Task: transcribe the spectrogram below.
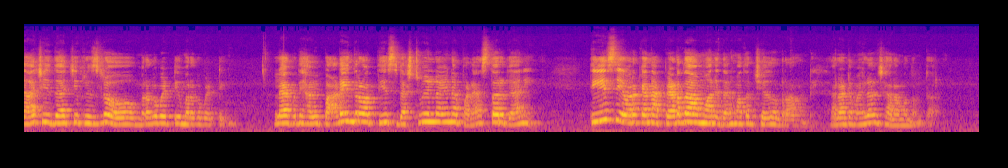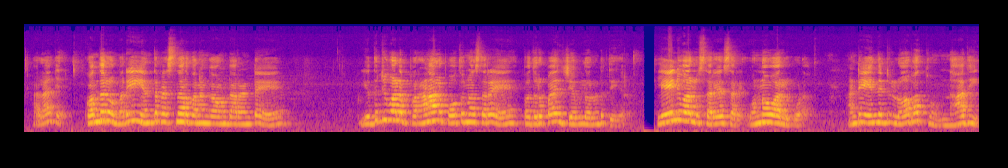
దాచి దాచి ఫ్రిడ్జ్లో మరగబెట్టి మరగబెట్టి లేకపోతే అవి పాడైన తర్వాత తీసి డస్ట్బిన్లో అయినా పడేస్తారు కానీ తీసి ఎవరికైనా పెడదాము అనే దాని మాత్రం చేతులు రావండి. అలాంటి మహిళలు చాలామంది ఉంటారు. అలాగే కొందరు మరీ ఎంత వ్యసనార్థనంగా ఉంటారంటే ఎదుటి వాళ్ళ ప్రాణాలు పోతున్నా సరే పది రూపాయలు జేబులో నుండి తీయరు. లేని వాళ్ళు సరే సరే ఉన్నవాళ్ళు కూడా. అంటే ఏంటంటే లోభత్వం నాది.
